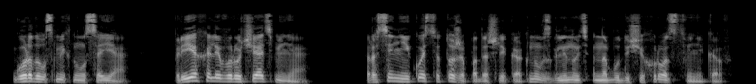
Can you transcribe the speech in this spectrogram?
— гордо усмехнулся я. Приехали выручать меня. Арсений и Костя тоже подошли к окну взглянуть на будущих родственников.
